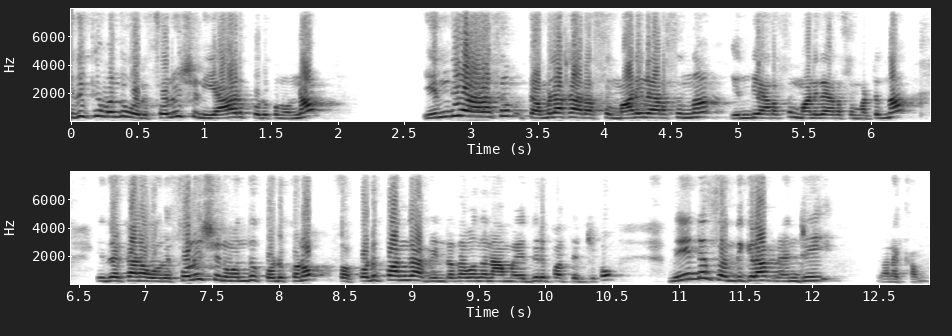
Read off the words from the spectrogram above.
இதுக்கு வந்து ஒரு சொல்யூஷன் யார் கொடுக்கணும்னா இந்திய அரசும் தமிழக அரசும் மாநில அரசும் தான். இந்திய அரசும் மாநில அரசும் மட்டும்தான். இதற்கான ஒரு சொல்யூஷன் வந்து கொடுக்கணும். ஸோ கொடுப்பாங்க அப்படின்றத வந்து நாம எதிர்பார்த்துட்டு இருக்கோம். மீண்டும் சந்திக்கலாம். நன்றி. வணக்கம்.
